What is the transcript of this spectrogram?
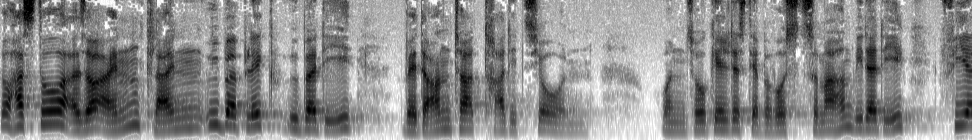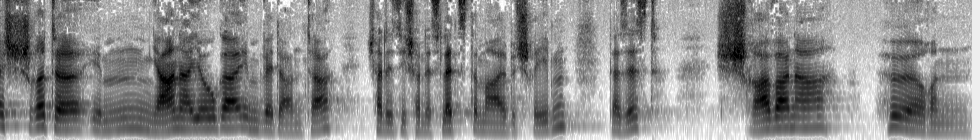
So hast du also einen kleinen Überblick über die Vedanta-Tradition. Und so gilt es dir bewusst zu machen, wieder die vier Schritte im Jnana Yoga, im Vedanta. Ich hatte sie schon das letzte Mal beschrieben. Das ist Shravana, hören,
